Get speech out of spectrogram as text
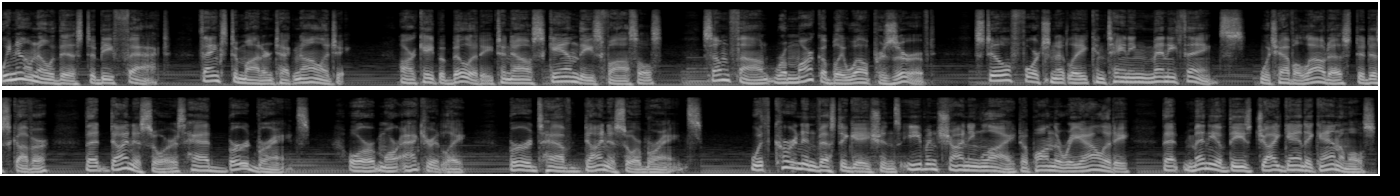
We now know this to be fact thanks to modern technology. Our capability to now scan these fossils, some found remarkably well preserved, still fortunately containing many things, which have allowed us to discover that dinosaurs had bird brains, or more accurately, birds have dinosaur brains. With current investigations even shining light upon the reality that many of these gigantic animals,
